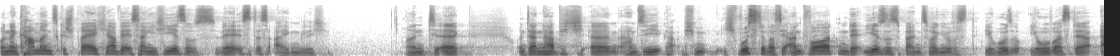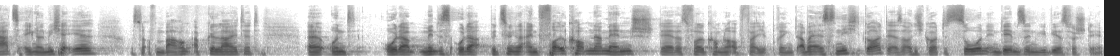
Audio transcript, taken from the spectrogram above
Und dann kam man ins Gespräch, ja, wer ist eigentlich Jesus? Wer ist das eigentlich? Und, äh, und dann habe ich, äh, haben sie, hab ich, ich wusste, was sie antworten. Der Jesus bei den Zeugen Jehovas, der Erzengel Michael, aus der Offenbarung abgeleitet. Äh, und, oder, mindest, oder beziehungsweise ein vollkommener Mensch, der das vollkommene Opfer bringt. Aber er ist nicht Gott, er ist auch nicht Gottes Sohn in dem Sinn, wie wir es verstehen.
